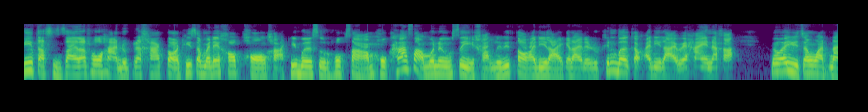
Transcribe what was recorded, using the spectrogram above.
รีบตัดสินใจแล้วโทรหานุกนะคะ ก่อนที่จะไม่ได้ครอบครองค่ะที่เบอร์ 0 6 3 6 5 3 1 1 4 ค่ะ หรือติดต่ออดีไลน์ก็ได้เดี๋ยวนุกขึ้นเบอร์กับอดีไลน์ไว้ให้นะคะ ไม่ว่าอยู่จังหวัดไหน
